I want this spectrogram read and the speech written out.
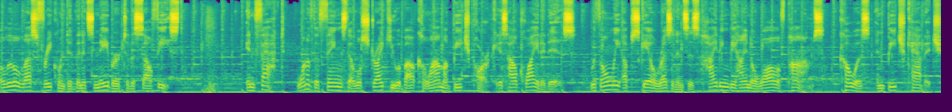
a little less frequented than its neighbor to the southeast. In fact, one of the things that will strike you about Kalama Beach Park is how quiet it is, with only upscale residences hiding behind a wall of palms, koas, and beach cabbage,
